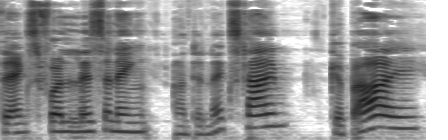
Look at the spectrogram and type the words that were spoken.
Thanks for listening. Until next time. Goodbye.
